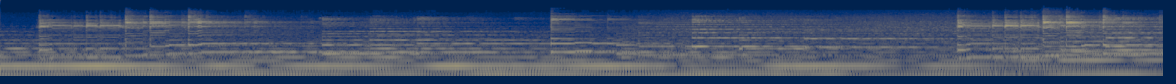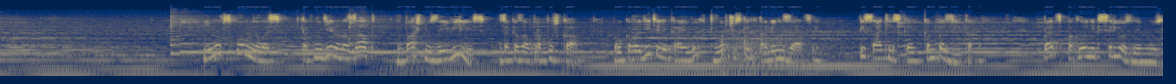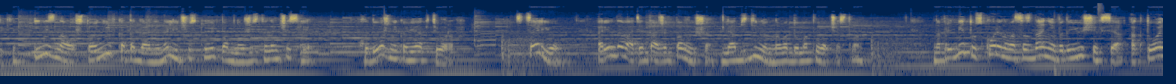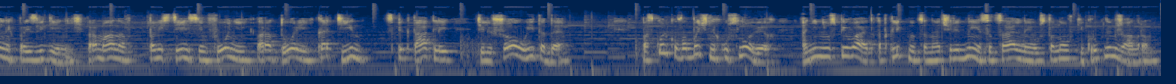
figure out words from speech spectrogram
Вспомнилось, как неделю назад в башню заявились, заказав пропуска, руководители краевых творческих организаций, писательской, композиторов. Пэтс поклонник серьезной музыки и не знал, что они в Катагане наличествуют во множественном числе художников и актеров. С целью арендовать этажик повыше для объединенного дома творчества. На предмет ускоренного создания выдающихся актуальных произведений, романов, повестей, симфоний, ораторий, картин, спектаклей, телешоу и т.д. Поскольку в обычных условиях они не успевают откликнуться на очередные социальные установки крупным жанром,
